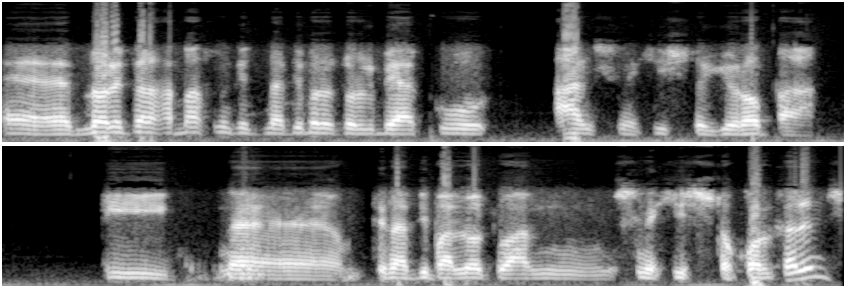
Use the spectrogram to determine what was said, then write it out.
Ε, νωρίτερα θα μάθουμε και την αντίπαλο του Ολυμπιακού αν συνεχίσει στο Europa ή ε, την αντίπαλό του αν συνεχίσει στο conference.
